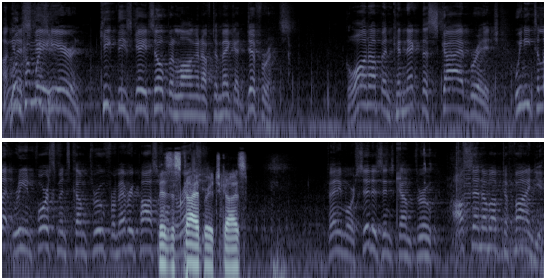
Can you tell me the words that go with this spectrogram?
I'm gonna come with stay here and keep these gates open long enough to make a difference. Go on up and connect the sky bridge. We need to let reinforcements come through from every possible There's a sky bridge, guys. If any more citizens come through, I'll send them up to find you.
